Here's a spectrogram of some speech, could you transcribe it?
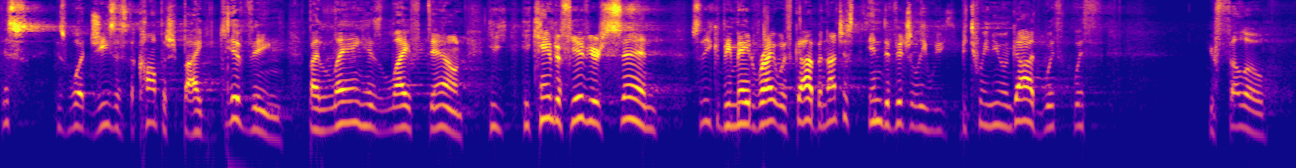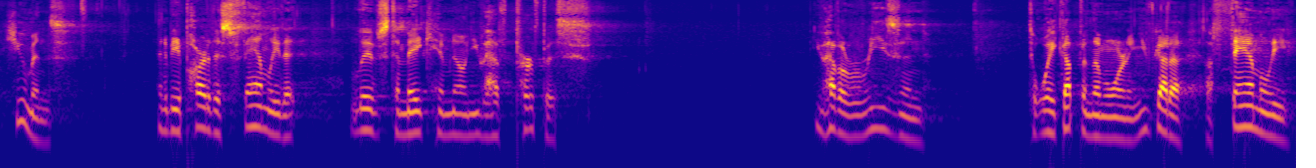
This is what Jesus accomplished by giving, by laying his life down. He, he came to forgive your sin so that you could be made right with God, but not just individually between you and God, with, with your fellow humans, and to be a part of this family that lives to make him known. You have purpose. You have a reason to wake up in the morning. You've got a, a family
